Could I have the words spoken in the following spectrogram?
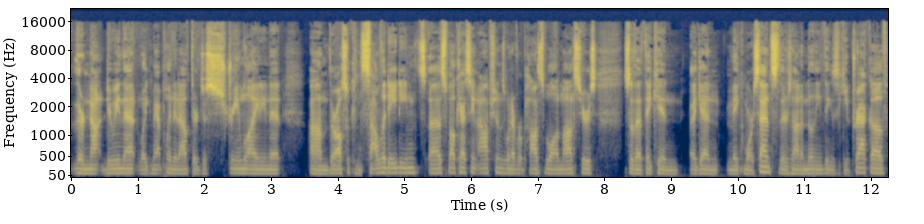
They're not doing that. Like Matt pointed out, they're just streamlining it. Um, they're also consolidating uh, spellcasting options whenever possible on monsters so that they can, again, make more sense. There's not a million things to keep track of.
